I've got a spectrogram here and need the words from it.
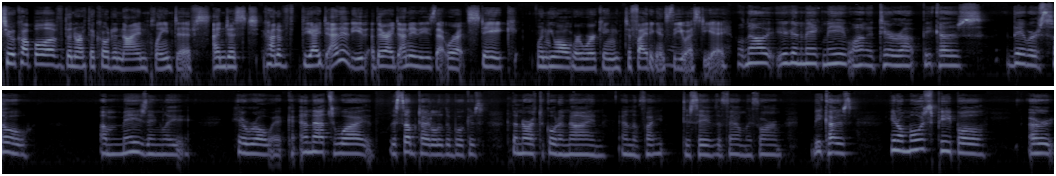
to a couple of the North Dakota Nine plaintiffs and just kind of the identity, their identities that were at stake when you all were working to fight against the USDA. Well, now you're going to make me want to tear up because they were so amazingly heroic. And that's why the subtitle of the book is The North Dakota Nine and the Fight to Save the Family Farm. Because, you know, most people are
